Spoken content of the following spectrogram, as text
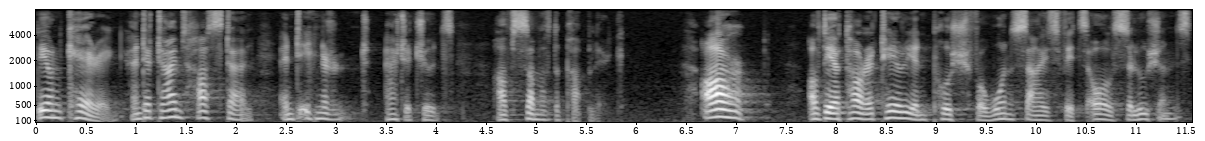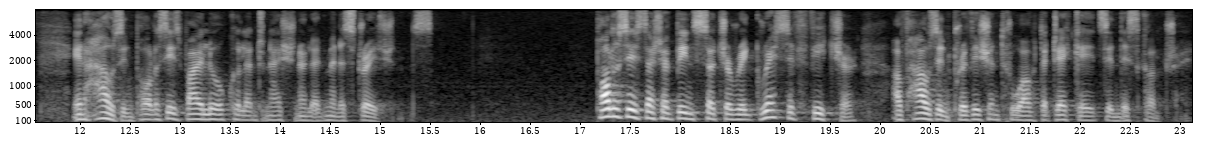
the uncaring and at times hostile and ignorant attitudes of some of the public, or of the authoritarian push for one size fits all solutions in housing policies by local and national administrations. Policies that have been such a regressive feature of housing provision throughout the decades in this country.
